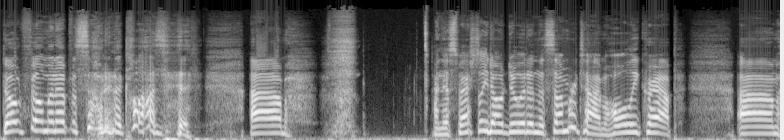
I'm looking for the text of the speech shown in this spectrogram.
Don't film an episode in a closet. Um, and especially don't do it in the summertime. Holy crap. Um,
